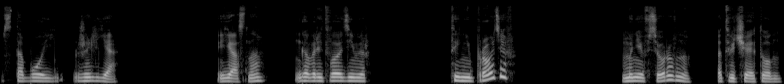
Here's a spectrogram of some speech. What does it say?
с тобой жилья. «Ясно», — говорит Владимир. «Ты не против?» «Мне все равно», — отвечает он.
